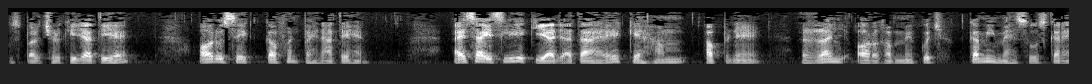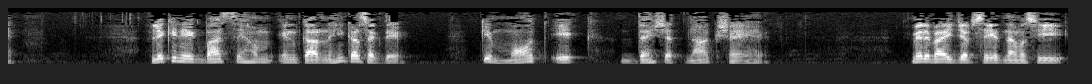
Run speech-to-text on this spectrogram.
اس پر چھڑکی جاتی ہے اور اسے کفن پہناتے ہیں۔ ایسا اس لیے کیا جاتا ہے کہ ہم اپنے رنج اور غم میں کچھ کمی محسوس کریں۔ لیکن ایک بات سے ہم انکار نہیں کر سکتے۔ کہ موت ایک دہشت ناک شے ہے۔ میرے بھائی، جب سیدنا مسیح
